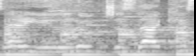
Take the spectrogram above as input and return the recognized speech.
say you look just like you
